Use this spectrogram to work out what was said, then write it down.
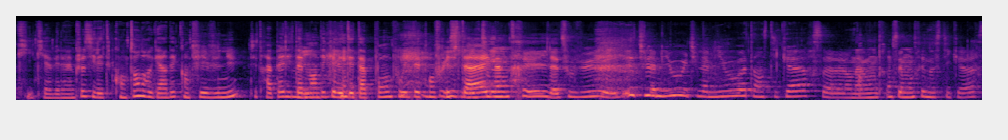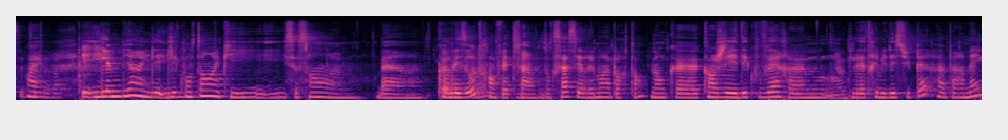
qui, qui, avait la même chose. Il était content de regarder quand tu es venu. Tu te rappelles, il t'a demandé quelle était ta pompe ou était ton freestyle. il a tout montré, il a tout vu. Et, tu l'as mis où Et tu l'as mis où? Oh, T'as un sticker On, a montré, on s'est montré nos stickers, etc. Et il aime bien, il est, il est, content et puis il se sent. Euh, ben, comme les autres en fait. Enfin, donc ça c'est vraiment important. Donc euh, quand j'ai découvert euh, la tribu des super par mail,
